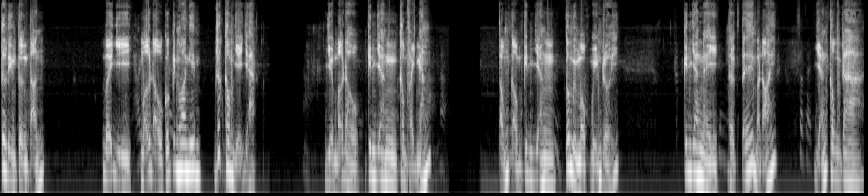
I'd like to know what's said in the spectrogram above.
tôi liền tường tận. Bởi vì mở đầu của kinh hoa nghiêm rất không dễ dàng. Vừa mở đầu, kinh văn không phải ngắn tổng cộng kinh văn có 11 quyển rưỡi. Kinh văn này thực tế mà nói, giảng không ra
